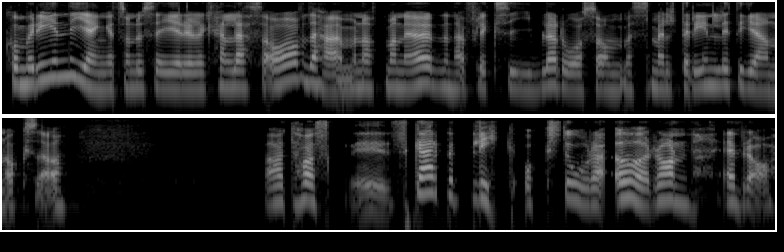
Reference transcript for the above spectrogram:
kommer in i gänget som du säger eller kan läsa av det här. Men att man är den här flexibla då som smälter in lite grann också. Att ha eh, skarp blick och stora öron är bra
